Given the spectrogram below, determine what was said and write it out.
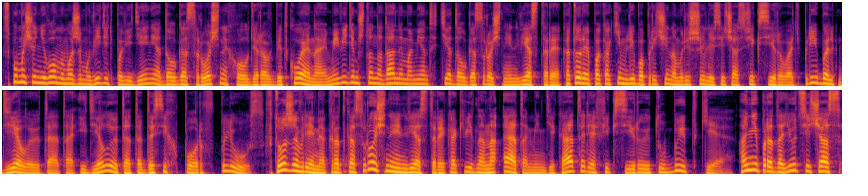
С помощью него мы можем увидеть поведение долгосрочных холдеров биткоина. И мы видим, что на данный момент те долгосрочные инвесторы, которые по каким-либо причинам решили сейчас фиксировать прибыль, делают это. И делают это до сих пор пор в плюс. В то же время краткосрочные инвесторы, как видно на этом индикаторе, фиксируют убытки. Они продают сейчас,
